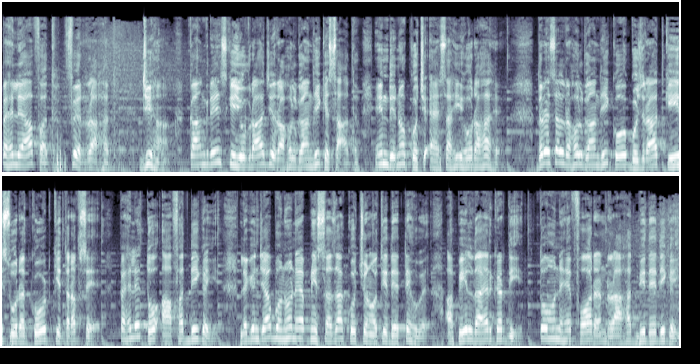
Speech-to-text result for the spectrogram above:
पहले आफत, फिर राहत। जी हाँ कांग्रेस के युवराज राहुल गांधी के साथ इन दिनों कुछ ऐसा ही हो रहा है। दरअसल राहुल गांधी को गुजरात की सूरत कोर्ट की तरफ़ से पहले तो आफत दी गई, लेकिन जब उन्होंने अपनी सजा को चुनौती देते हुए अपील दायर कर दी तो उन्हें फ़ौरन राहत भी दे दी गई।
